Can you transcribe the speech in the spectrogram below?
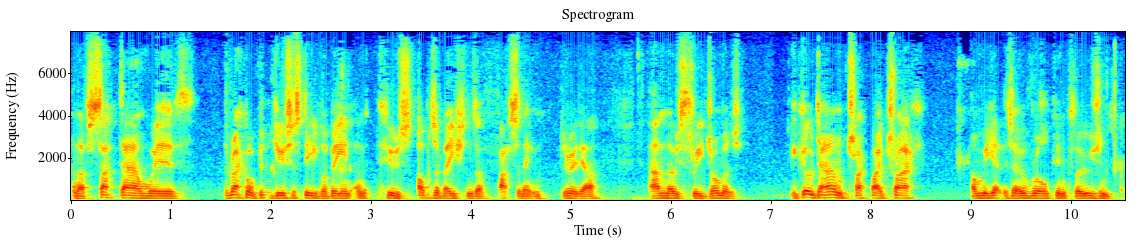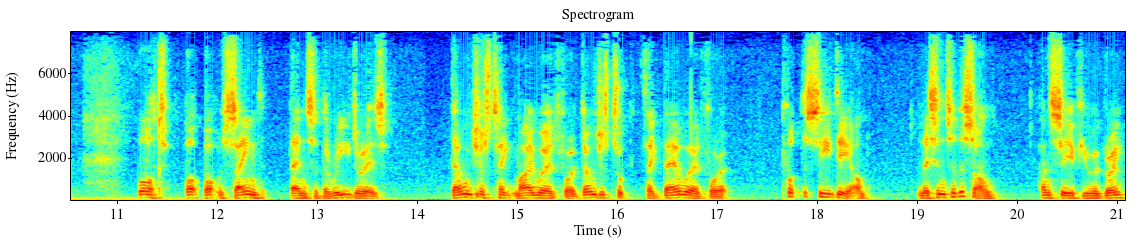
and I've sat down with the record producer, Steve Levine, and whose observations are fascinating, they really are, and those three drummers. You go down track by track, and we get this overall conclusion. But what, what we're saying then to the reader is don't just take my word for it, don't just took, take their word for it. Put the CD on, listen to the song, and see if you agree.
